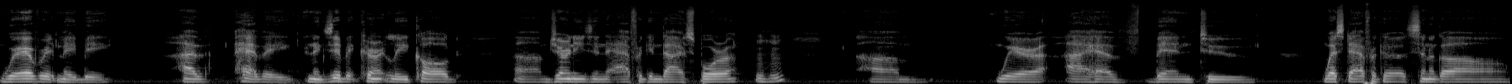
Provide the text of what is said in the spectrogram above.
wherever it may be. I have a an exhibit currently called um, Journeys in the African Diaspora, mm-hmm. um, where I have been to West Africa, Senegal,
